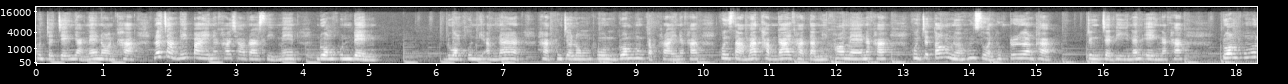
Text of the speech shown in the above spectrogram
คุณจะเจ๊งอย่างแน่นอนค่ะ และจากนี้ไปนะคะ ชาวราศีเมษดวงคุณเด่น ดวงคุณมีอำนาจ หากคุณจะลงทุนร่วมหุ้นกับใครนะคะ คุณสามารถทำได้ค่ะ แต่มีข้อแม้นะคะ คุณจะต้องเหนือหุ้นส่วนทุกเรื่องค่ะ จึงจะดีนั่นเองนะคะ ร่วมหุ้น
